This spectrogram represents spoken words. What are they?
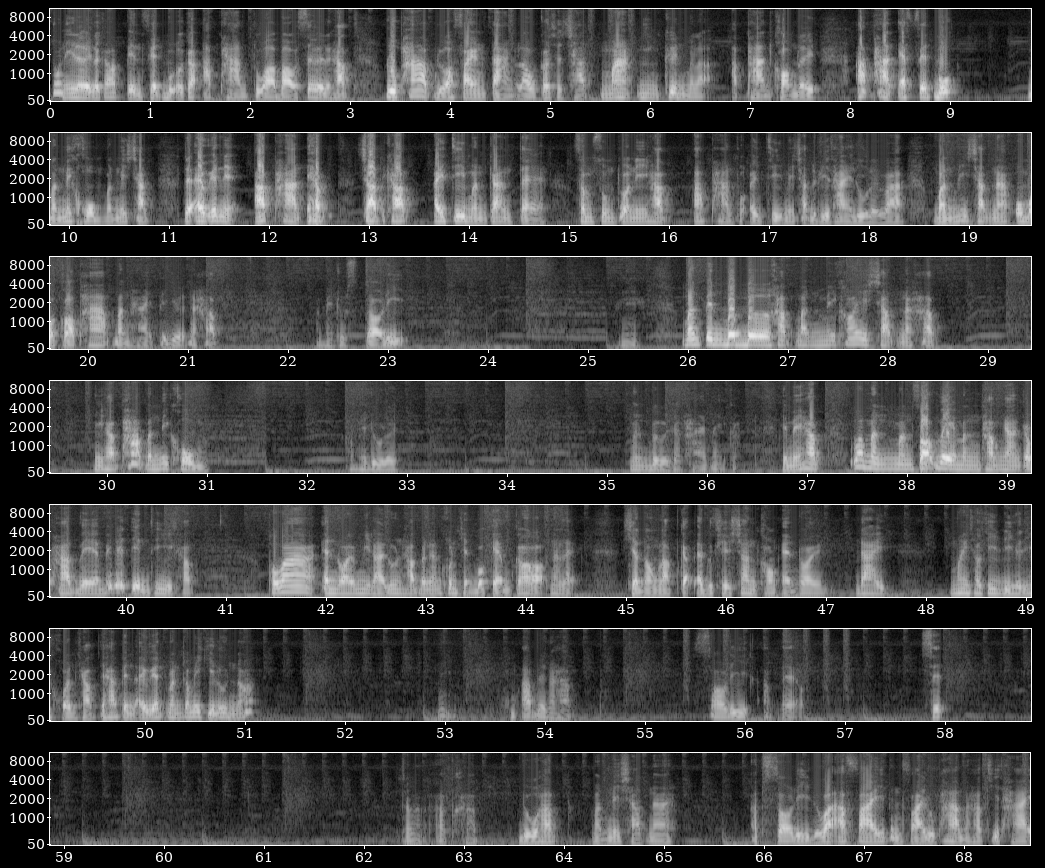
ตัวนี้เลยแล้วก็เป็น Facebook แล้วก็อัพผ่านตัวเบราว์เซอร์นะครับรูปภาพหรือว่าไฟล์ต่างๆ เราก็จะชัดมากยิ่งขึ้นมาละอัพผ่านคอมเลยอัพผ่านแอป Facebook มันไม่คมมันไม่ชัด แต่ iOS เนี่ยอัพผ่านแอปชัดครับ IG เหมือนกันแต่ Samsung ตัวนี้ครับ อัพผ่านพวก IG ไม่ชัดเดี๋ยวพี่ถ่ายให้ดูเลยว่า มันไม่ชัดนะ องค์ประกอบภาพมันหายไปเยอะนะครับเอาให้ดู Story นี่มันเป็นเบอร์เบอร์ครับ มันไม่ค่อยชัดนะครับ นี่ครับ ภาพมันไม่คมเอาให้ดูเลย มันเบอร์เดี๋ยวถ่ายใหม่ก่อน เห็นไหมครับ ว่ามันมันซอฟต์แวร์มันทำงานกับฮาร์ดแวร์ไม่ได้เต็มที่ครับ เพราะว่า Android มีหลายรุ่นครับดังนั้นคนเขียนโปรแกรมก็นั่นแหละ เขียนรองรับกับแอปพลิเคชันของ Android ได้ไม่เท่าที่ดีเท่าที่ควรครับ แต่ถ้าเป็น iOS มันก็ไม่กี่รุ่นเนาะนี่ผมอัพเลยนะครับ Sorry อัพแล้ว เสร็จกำลังอัพครับ ดูครับมันไม่ชัดนะ อัพสตอรี่หรือว่าอัพไฟล์ที่เป็นไฟล์รูปภาพนะครับที่ถ่าย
